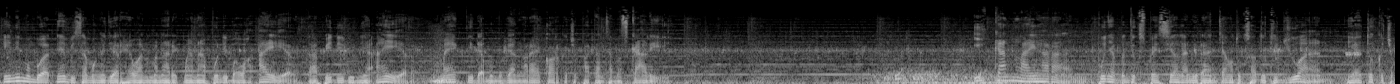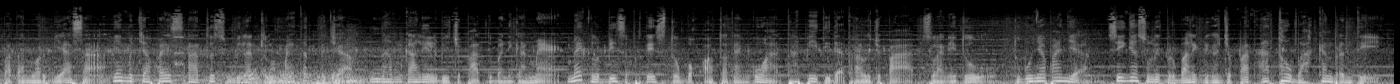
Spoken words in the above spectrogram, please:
Ini membuatnya bisa mengejar hewan menarik mana pun di bawah air, tapi di dunia air, Meg tidak memegang rekor kecepatan sama sekali. Ikan layaran punya bentuk spesial yang dirancang untuk satu tujuan, yaitu kecepatan luar biasa yang mencapai 109 km per jam, 6 kali lebih cepat dibandingkan Meg. Meg lebih seperti setumpuk otot yang kuat, tapi tidak terlalu cepat. Selain itu, tubuhnya panjang, sehingga sulit berbalik dengan cepat atau bahkan berhenti.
